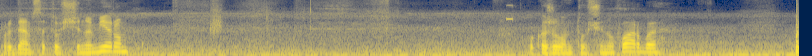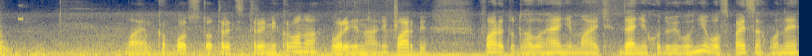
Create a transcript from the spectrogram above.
пройдемося товщиноміром. Покажу вам товщину фарби. Маємо капот 133 мікрона в оригінальній фарбі. Фари тут галогенні мають денні ходові вогні, в Allspace вони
